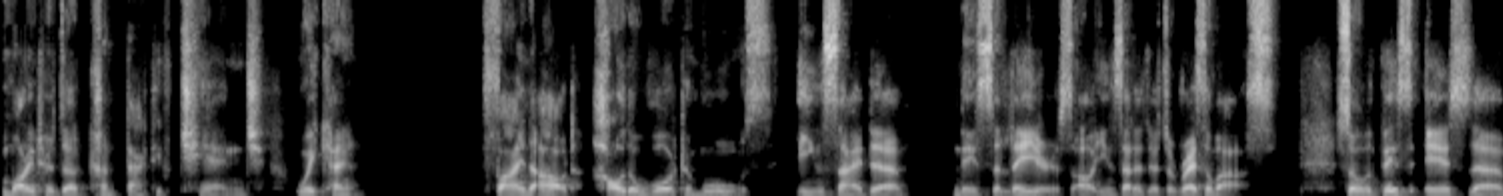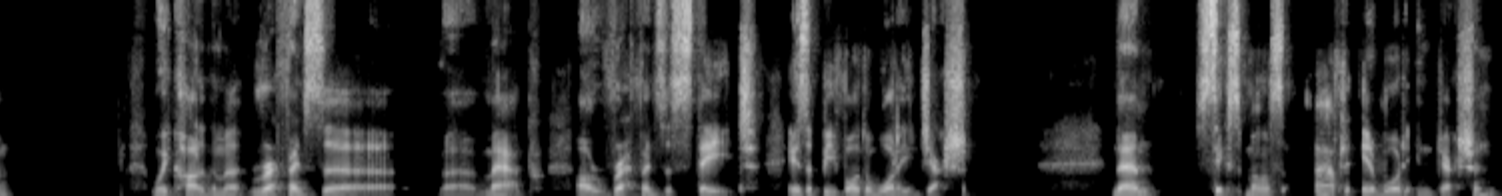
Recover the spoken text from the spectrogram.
monitor the conductive change, we can find out how the water moves inside the, these layers or inside the reservoirs. So this is the, we call them a reference uh, uh, map or reference state is before the water injection. Then six months after water injection,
